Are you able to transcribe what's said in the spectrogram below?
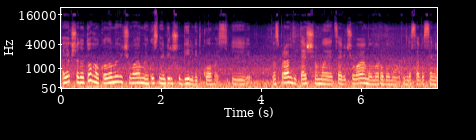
А як щодо того, коли ми відчуваємо якусь найбільшу біль від когось, і насправді те, що ми це відчуваємо, ми робимо для себе самі.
